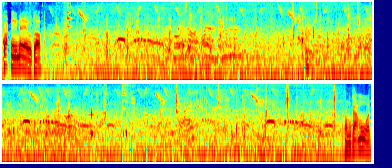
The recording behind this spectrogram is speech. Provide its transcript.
ควักนี้ไม่ได้หรอกตัว ผมกล้ามูน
